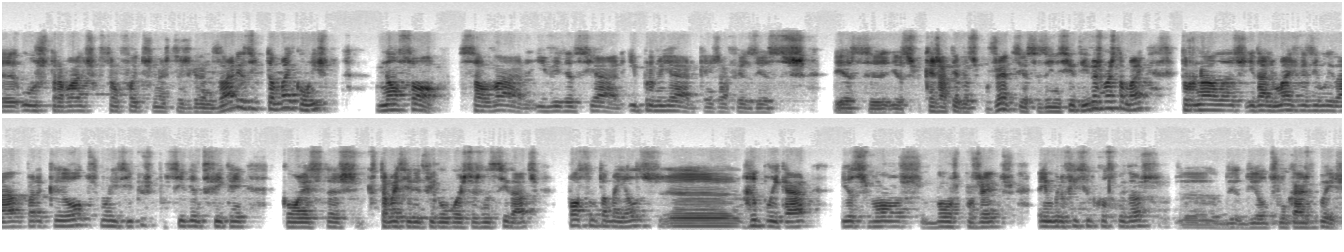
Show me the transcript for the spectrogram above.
uh, os trabalhos que são feitos nestas grandes áreas e também com isto não só salvar, evidenciar e premiar quem já fez esses, esse, esses, quem já teve esses projetos e essas iniciativas, mas também torná-las e dar-lhe mais visibilidade para que outros municípios se identifiquem com estas, que também se identificam com estas necessidades, possam também eles uh, replicar esses bons, bons projetos em benefício de consumidores eh, de, de outros locais do país.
